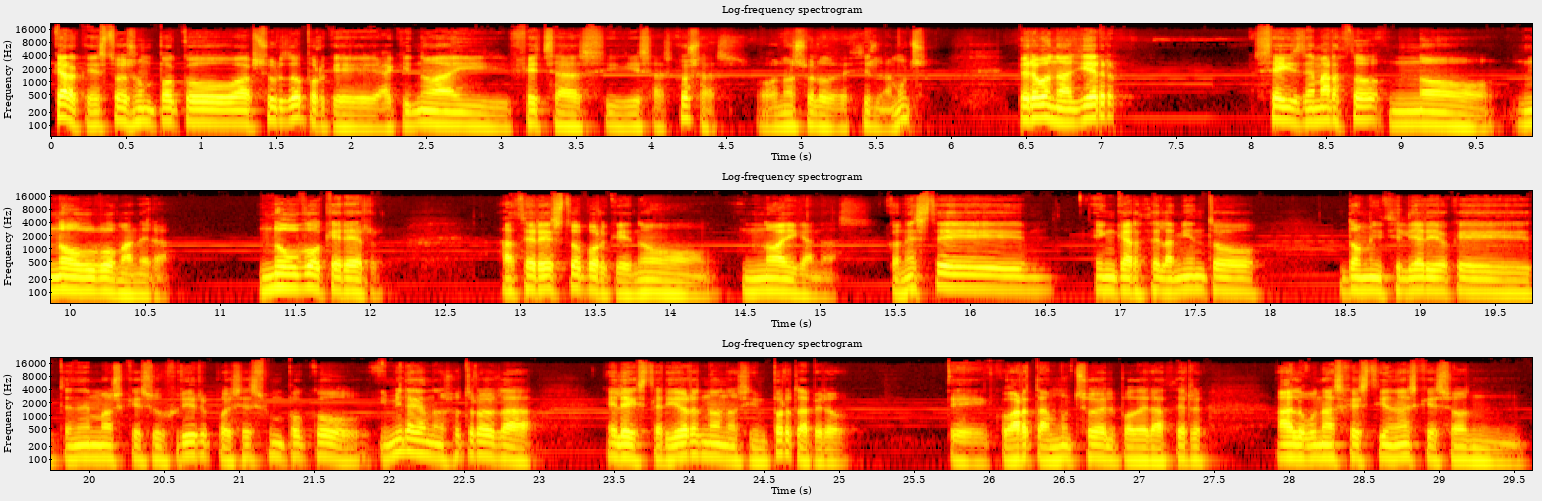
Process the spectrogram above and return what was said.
Claro que esto es un poco absurdo porque aquí no hay fechas y esas cosas, o no suelo decirla mucho. Pero bueno, ayer, 6 de marzo, no, no hubo manera, no hubo querer hacer esto porque no, no hay ganas con este encarcelamiento domiciliario que tenemos que sufrir, pues es un poco... Y mira que a nosotros la, el exterior no nos importa, pero te coarta mucho el poder hacer algunas gestiones que son,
